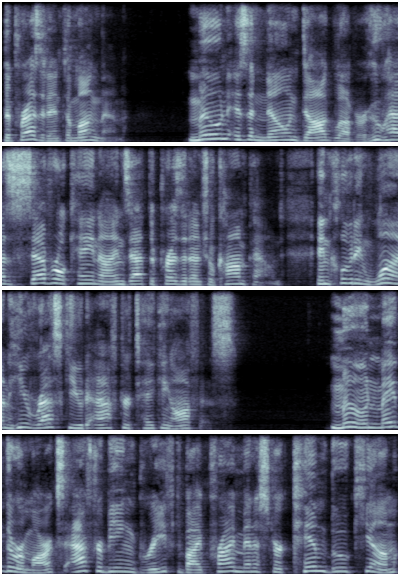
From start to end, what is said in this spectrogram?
the president among them. Moon is a known dog lover who has several canines at the presidential compound, including one he rescued after taking office. Moon made the remarks after being briefed by Prime Minister Kim Boo-kyum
